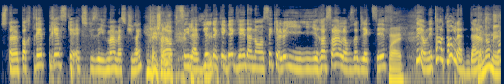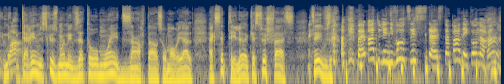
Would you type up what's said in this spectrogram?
C'est un portrait presque exclusivement masculin. Alors, tu sais, la ville de Québec vient d'annoncer que là, ils, ils resserrent leurs objectifs. Ouais. Tu sais, on est encore là-dedans. Mais non, Je mais, pas mais. Karine, excuse-moi, mais vous êtes au moins 10 ans en retard sur Montréal. Acceptez-le. Qu'est-ce que je fasse? tu sais, vous... Ben, pas à tous les niveaux, tu sais, si t'as peur des cônes oranges,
